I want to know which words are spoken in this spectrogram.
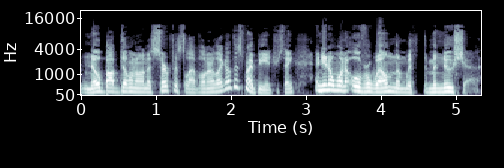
know Bob Dylan on a surface level and are like, oh, this might be interesting. And you don't want to overwhelm them with the minutia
